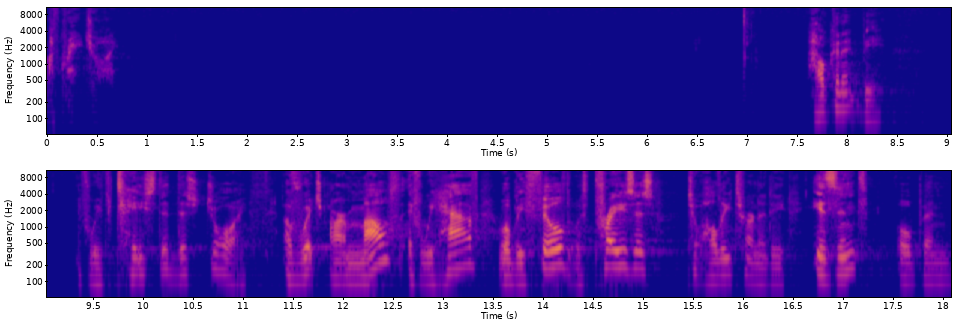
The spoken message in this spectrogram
of great joy. How can it be if we've tasted this joy, of which our mouth, if we have, will be filled with praises to all eternity, isn't open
